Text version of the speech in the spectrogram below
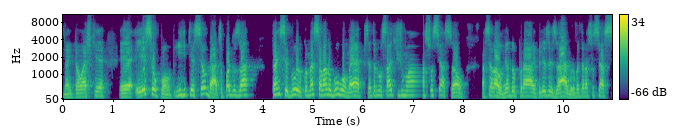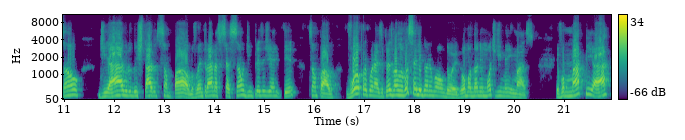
Né? Então, acho que é, é, esse é o ponto. Enriquecer o dado. Você pode usar, está inseguro? Começa lá no Google Maps, entra no site de uma associação. Ah, sei lá, eu vendo para empresas agro, vou entrar na associação de agro do estado de São Paulo, vou entrar na Associação de Empresas de RP de São Paulo. Vou procurar as empresas, mas não vou sair ligando igual um doido, ou mandando um monte de e-mail em massa. Eu vou mapear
